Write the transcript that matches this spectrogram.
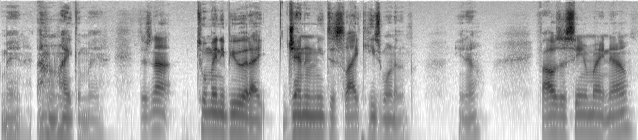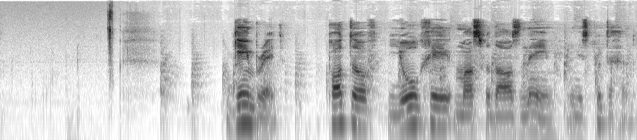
man. I don't like him, man. There's not too many people that I genuinely dislike. He's one of them. You know, if I was to see him right now, Gamebred, part of Jorge Masvidal's name in his Twitter handle,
